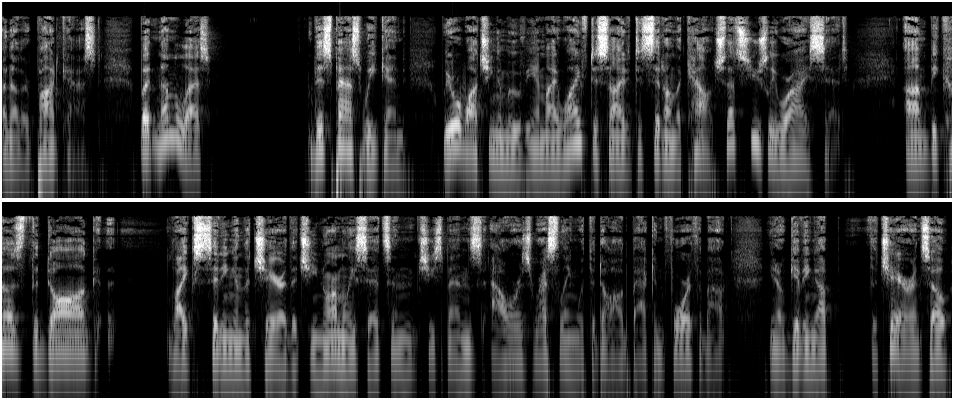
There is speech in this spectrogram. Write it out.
another podcast. But nonetheless, this past weekend, we were watching a movie and my wife decided to sit on the couch. That's usually where I sit um, because the dog likes sitting in the chair that she normally sits and she spends hours wrestling with the dog back and forth about, you know, giving up the chair. And so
